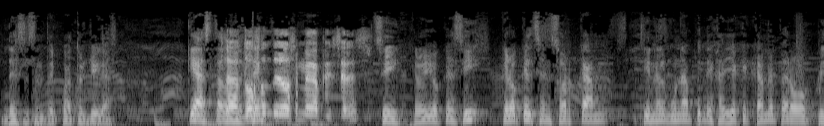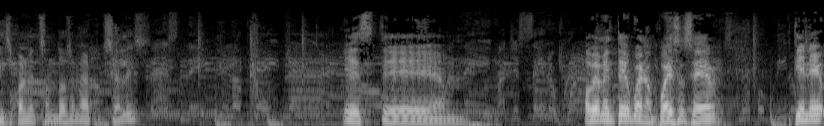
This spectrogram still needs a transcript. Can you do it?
de 64 GB. Que hasta Las dos te- son de 12 megapíxeles. Sí, creo yo que sí. Creo que el sensor cam tiene alguna pendejadilla que cambia, pero principalmente son 12 megapíxeles. Este. Obviamente, bueno, puedes hacer. Tiene.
